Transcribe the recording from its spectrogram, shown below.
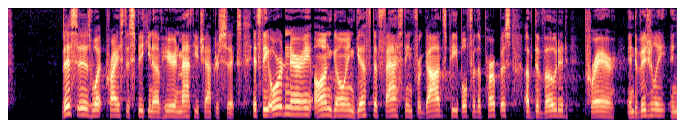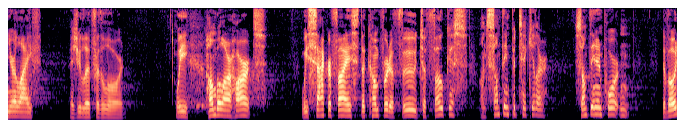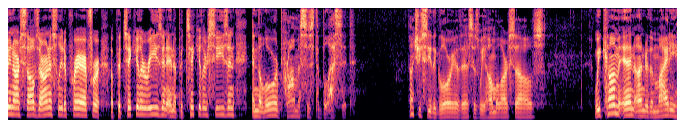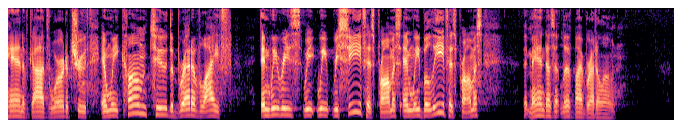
This is what Christ is speaking of here in Matthew chapter 6. It's the ordinary, ongoing gift of fasting for God's people for the purpose of devoted prayer individually in your life as you live for the Lord. We humble our hearts. We sacrifice the comfort of food to focus on something particular, something important, devoting ourselves earnestly to prayer for a particular reason in a particular season, and the Lord promises to bless it. Don't you see the glory of this as we humble ourselves? We come in under the mighty hand of God's word of truth, and we come to the bread of life and we, re- we, we receive his promise and we believe his promise that man doesn't live by bread alone,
